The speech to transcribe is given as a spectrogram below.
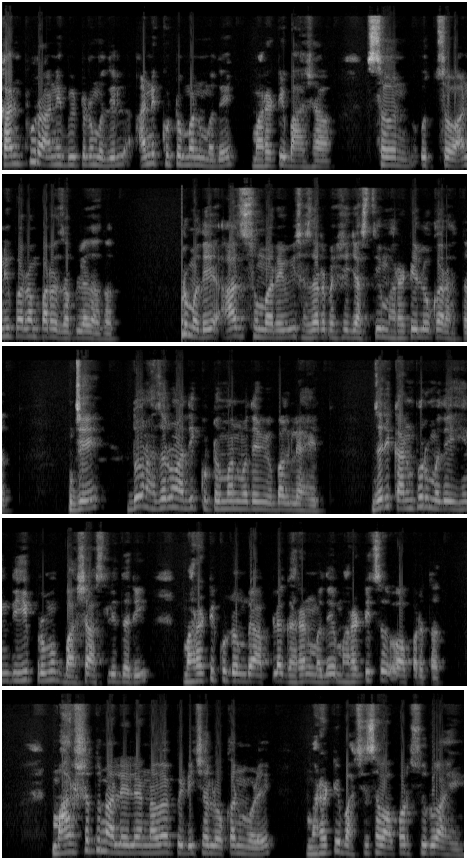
कानपूर आणि बिटूरमधील अनेक कुटुंबांमध्ये मराठी भाषा सण उत्सव आणि परंपरा जपल्या जातात. मध्ये आज सुमारे वीस हजारपेक्षा जास्ती मराठी लोक राहतात जे दोन हजारहून अधिक कुटुंबांमध्ये विभागले आहेत. जरी कानपूरमध्ये हिंदी ही प्रमुख भाषा असली तरी मराठी कुटुंबे आपल्या घरांमध्ये मराठीच वापरतात. महाराष्ट्रातून आलेल्या नव्या पिढीच्या लोकांमुळे मराठी भाषेचा वापर सुरू आहे.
